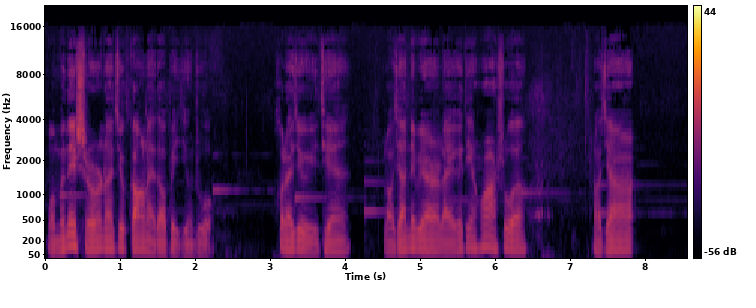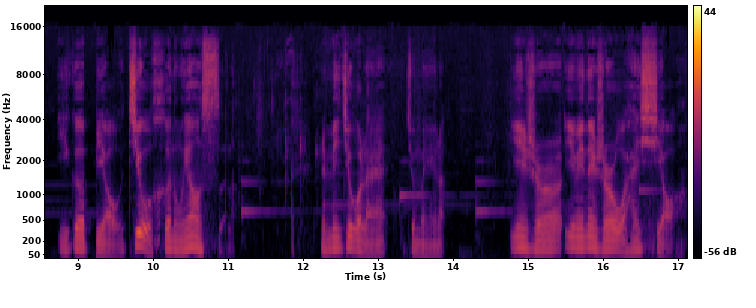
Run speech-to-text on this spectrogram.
我们那时候呢，就刚来到北京住。后来就有一天，老家那边来个电话说。老家一个表舅喝农药死了，人没救过来就没了。那时候因为那时候我还小，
